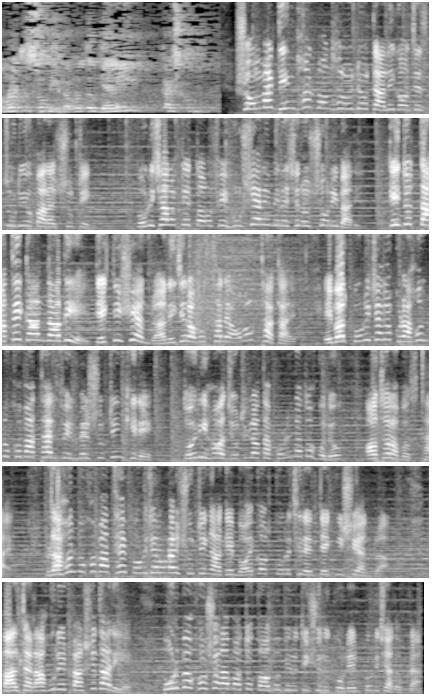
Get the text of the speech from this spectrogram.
আমরা তো শ্রমিক আমরা তো জ্ঞানী কাজ করি। সোমবার দিনভর বন্ধ রইল টালিগঞ্জের স্টুডিও পাড়ার শুটিং। পরিচালকদের তরফে হুঁশিয়ারি মিলেছিল শনিবারই। কিন্তু তাতে কান না দিয়ে টেকনিশিয়ানরা নিজের অবস্থানে অনড় থাকায় এবার পরিচালক রাহুল মুখোপাধ্যায়ের ফিল্মের শুটিং ঘিরে তৈরি হওয়া জটিলতা পরিণত হল অচলাবস্থায় রাহুল মুখোপাধ্যায় পরিচালনায় শুটিং আগে বয়কট করেছিলেন টেকনিশিয়ানরা পাল্টা রাহুলের পাশে দাঁড়িয়ে পূর্ব ঘোষণা মতো কর্মবিরতি শুরু করলেন পরিচালকরা।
